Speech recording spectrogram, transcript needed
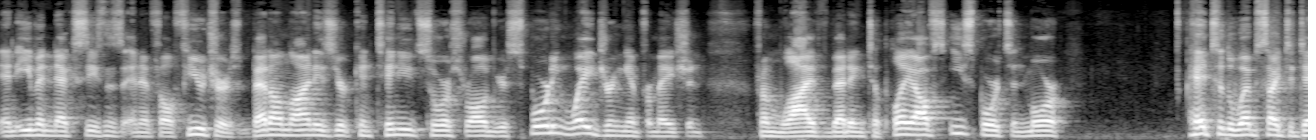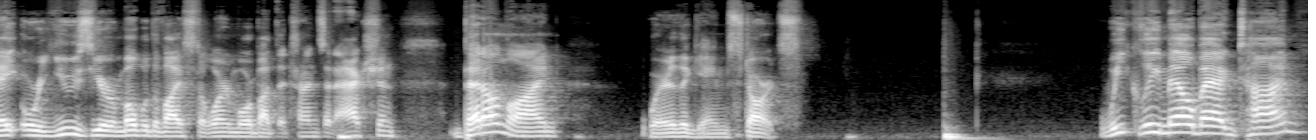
and even next season's NFL futures. BetOnline is your continued source for all of your sporting wagering information from live betting to playoffs, esports, and more. Head to the website today or use your mobile device to learn more about the trends in action. BetOnline, where the game starts. Weekly mailbag time.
